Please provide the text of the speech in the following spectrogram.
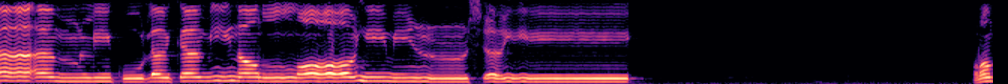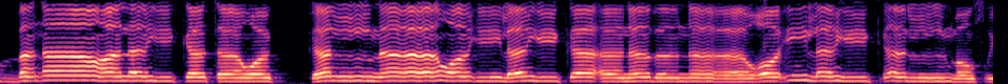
املك لك من الله من شيء. ربنا عليك توكل توكلنا واليك انبنا واليك المصير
